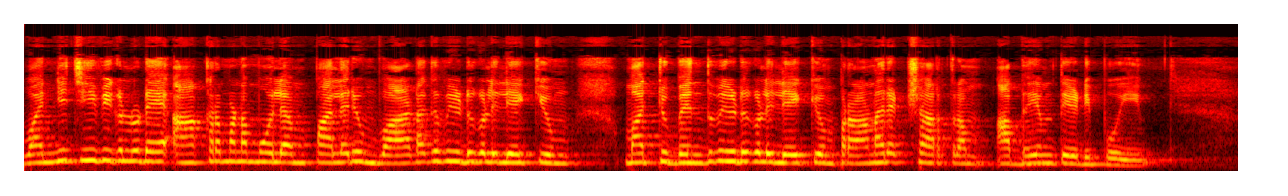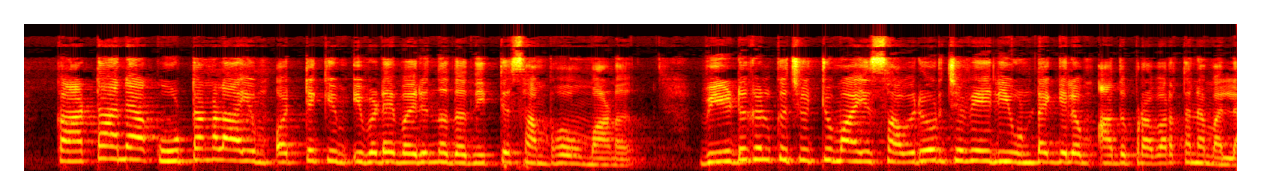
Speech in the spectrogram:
വന്യജീവികളുടെ ആക്രമണം മൂലം പലരും വാടക വീടുകളിലേക്കും മറ്റു ബന്ധുവീടുകളിലേക്കും പ്രാണരക്ഷാർത്ഥം അഭയം തേടിപ്പോയി. കാട്ടാന കൂട്ടങ്ങളായും ഒറ്റയ്ക്കും ഇവിടെ വരുന്നത് നിത്യസംഭവമാണ്. വീടുകൾക്ക് ചുറ്റുമായി സൗരോർജ വേലി ഉണ്ടെങ്കിലും അത് പ്രവർത്തനമല്ല.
